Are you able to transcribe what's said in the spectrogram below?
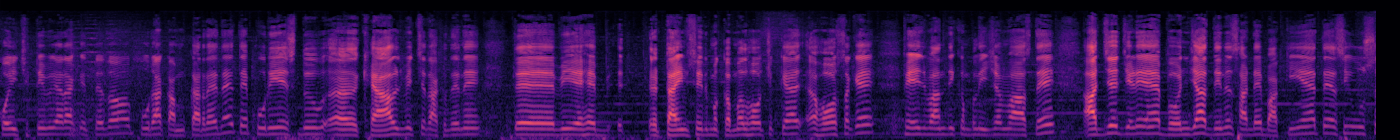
ਕੋਈ ਛੁੱਟੀ ਵਗੈਰਾ ਕਿਤੇ ਤੋਂ ਪੂਰਾ ਕੰਮ ਕਰ ਰਹੇ ਨੇ ਤੇ ਪੂਰੀ ਇਸ ਨੂੰ ਖਿਆਲ ਵਿੱਚ ਰੱਖਦੇ ਨੇ ਤੇ ਵੀ ਇਹ ਟਾਈਮ ਸਿਰ ਮੁਕੰਮਲ ਹੋ ਚੁੱਕਿਆ, ਹੋ ਸਕੇ ਫੇਜ਼ 1 ਦੀ ਕੰਪਲੀਸ਼ਨ ਵਾਸਤੇ। ਅੱਜ ਜਿਹੜੇ ਹੈ 52 ਦਿਨ ਸਾਡੇ ਬਾਕੀ ਹੈ ਤੇ ਅਸੀਂ ਉਸ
